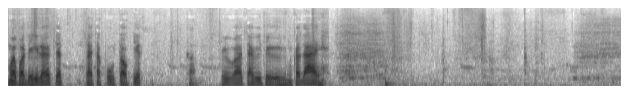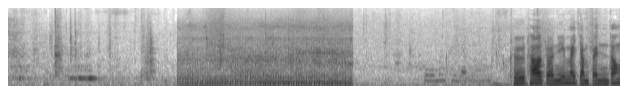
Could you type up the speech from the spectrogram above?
เมื่อพอดีแล้วจะใช้ตะปูตอกยึด ครับ หรือว่าใช้วิธีอื่นก็ได้ คือท่อตัวนี้ไม่จำเป็นต้อง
